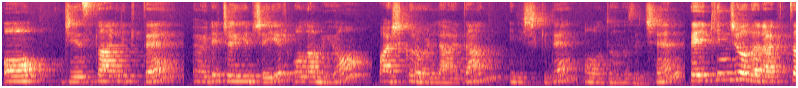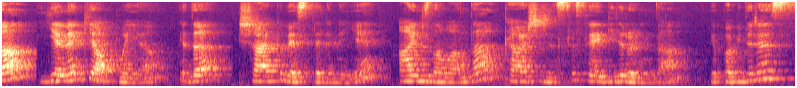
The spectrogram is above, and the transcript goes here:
o cinsellik de öyle cayır cayır olamıyor. Başka rollerden ilişkide olduğunuz için. Ve ikinci olarak da yemek yapmayı ya da şarkı bestelemeyi aynı zamanda karşı cinsle sevgili rolünden yapabiliriz.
